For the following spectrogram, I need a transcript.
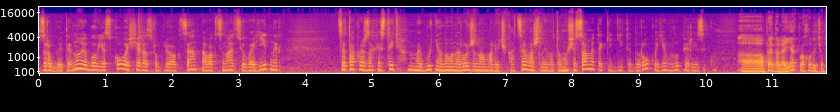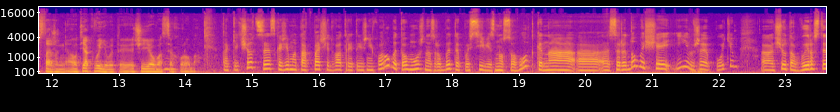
зробити. Ну і обов'язково ще раз зроблю акцент на вакцинацію вагітних. Це також захистить майбутнього новонародженого малючка. Це важливо, тому що саме такі діти до року є в групі ризику. А, пані Таля, як проходить обстеження? От як виявити, чи є у вас ця хвороба? Так, якщо це, скажімо так, перші 2-3 тижні хвороби, то можна зробити посів із носоглотки на е, середовище і вже потім, е, що там виросте,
